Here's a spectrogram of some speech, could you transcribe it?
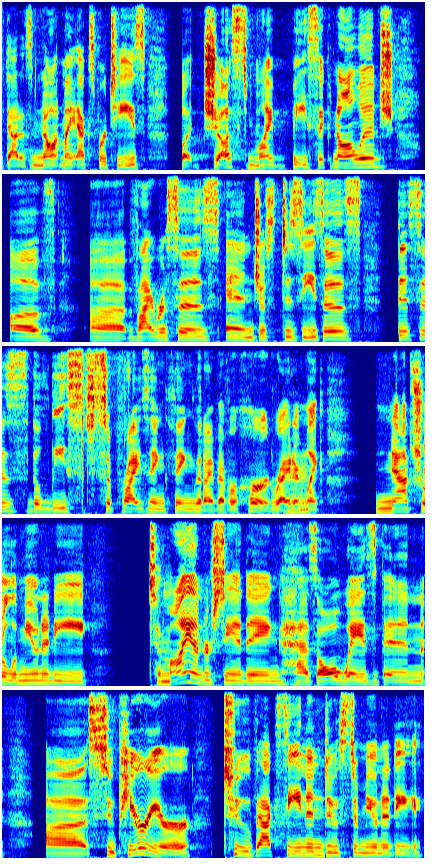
that is not my expertise but just my basic knowledge of uh, viruses and just diseases, this is the least surprising thing that I've ever heard, right? Mm-hmm. I'm like, natural immunity, to my understanding, has always been uh, superior to vaccine induced immunity.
